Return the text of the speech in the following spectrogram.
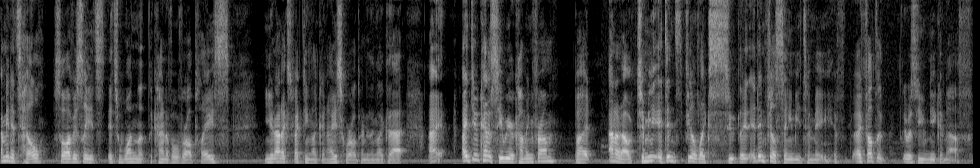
I mean, it's hell, so obviously it's it's one the kind of overall place. You're not expecting like an ice world or anything like that. I I do kind of see where you're coming from, but I don't know. To me, it didn't feel like suit. It didn't feel samey to me. If I felt that it was unique enough.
